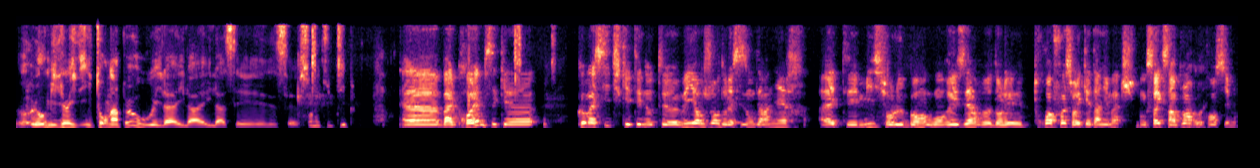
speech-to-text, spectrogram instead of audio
Au milieu, il, tourne un peu ou il a, il a, il a son équipe type? Euh, bah, Le problème, c'est que Kovacic, qui était notre meilleur joueur de la saison dernière, a été mis sur le banc ou en réserve dans les trois fois sur les quatre derniers matchs. Donc c'est vrai que c'est un peu ah incompréhensible.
